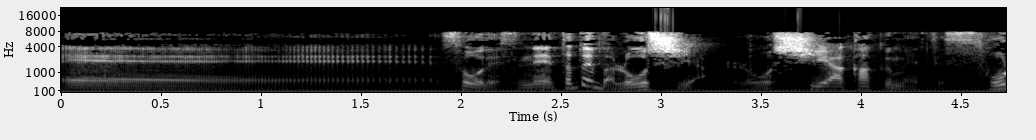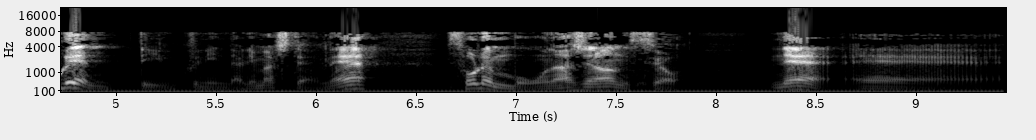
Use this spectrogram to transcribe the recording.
えー、そうですね。例えばロシア。ロシア革命ってソ連っていう国になりましたよね。ソ連も同じなんですよ。ね、えー、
